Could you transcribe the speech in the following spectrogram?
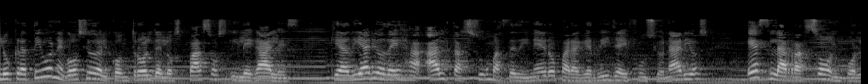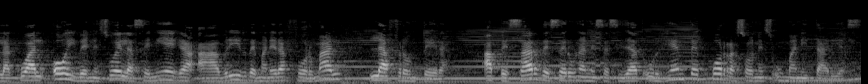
lucrativo negocio del control de los pasos ilegales, que a diario deja altas sumas de dinero para guerrilla y funcionarios, es la razón por la cual hoy Venezuela se niega a abrir de manera formal la frontera, a pesar de ser una necesidad urgente por razones humanitarias.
